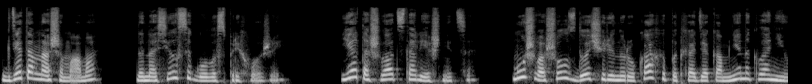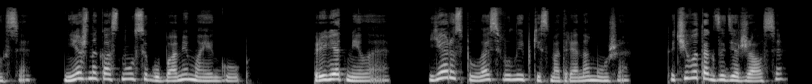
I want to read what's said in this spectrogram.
Где там наша мама?» Доносился голос прихожей. Я отошла от столешницы. Муж вошел с дочерью на руках и, подходя ко мне, наклонился. Нежно коснулся губами моих губ. «Привет, милая!» Я расплылась в улыбке, смотря на мужа. «Ты чего так задержался?»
